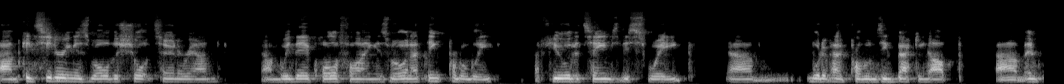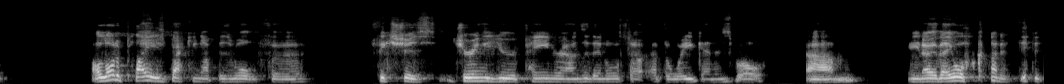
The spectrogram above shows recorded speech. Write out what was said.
um, considering as well the short turnaround um, with their qualifying as well. And I think probably a few of the teams this week um, would have had problems in backing up, um, and a lot of players backing up as well for fixtures during the European rounds, and then also at the weekend as well. Um, You know, they all kind of did it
